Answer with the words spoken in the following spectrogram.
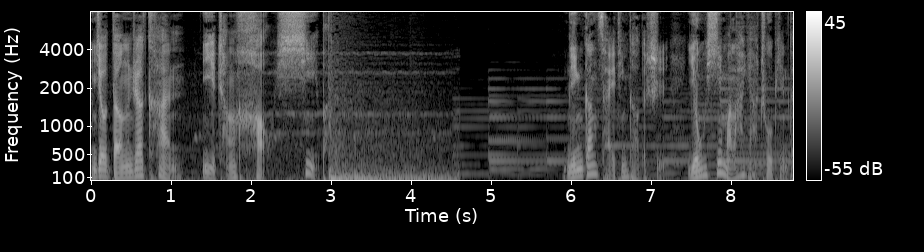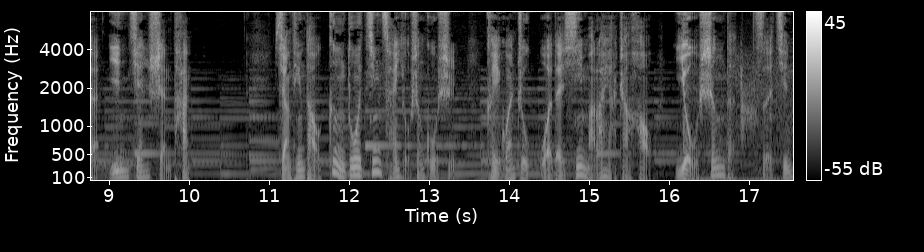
你就等着看一场好戏吧。”您刚才听到的是由喜马拉雅出品的《阴间神探》。想听到更多精彩有声故事，可以关注我的喜马拉雅账号“有声的紫金”。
